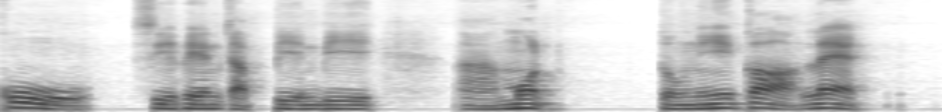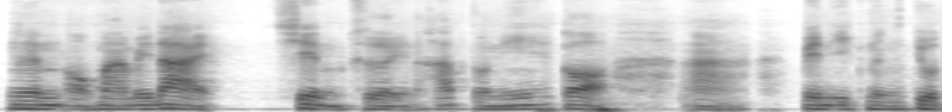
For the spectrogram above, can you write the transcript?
คู่ c p a n กับ BNB หมดตรงนี้ก็แลกเงินออกมาไม่ได้ เช่นเคยนะครับ ตัวนี้ก็อ่า เป็นอีกหนึ่งจุด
